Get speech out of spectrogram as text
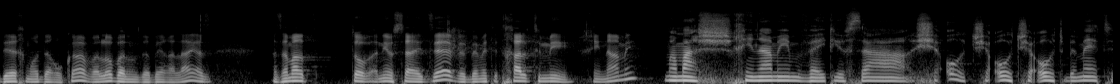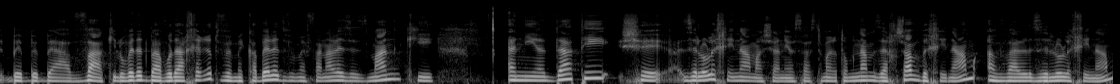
דרך מאוד ארוכה, אבל לא באנו לדבר עליי. אז, אז אמרת, טוב, אני עושה את זה, ובאמת התחלת מחינמי, ממש חינמים, והייתי עושה שעות, שעות, שעות, באמת, באהבה, כאילו עובדת בעבודה אחרת ומקבלת ומפנה לזה זמן, כי אני ידעתי שזה לא לחינם מה שאני עושה. זאת אומרת, אמנם זה עכשיו בחינם, אבל זה לא לחינם.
